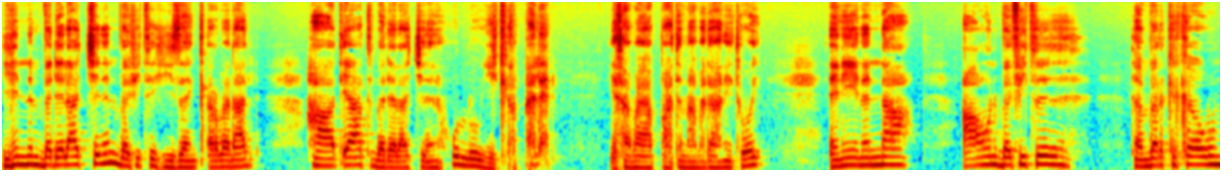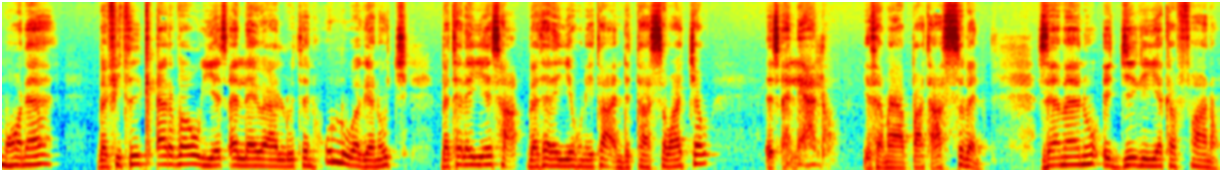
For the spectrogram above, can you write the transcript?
ይህንን በደላችንን በፊትህ ይዘን ቀርበናል። ኃጢአት በደላችንን ሁሉ ይቅርበለን የሰማይ አባትና መድኃኒት ሆይ እኔንና አሁን በፊትህ ተንበርክከውም ሆነ በፊትህ ቀርበው እየጸለዩ ያሉትን ሁሉ ወገኖች በተለየ ሁኔታ እንድታስባቸው እጸልያለሁ። የሰማይ አባት አስበን ዘመኑ እጅግ እየከፋ ነው።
